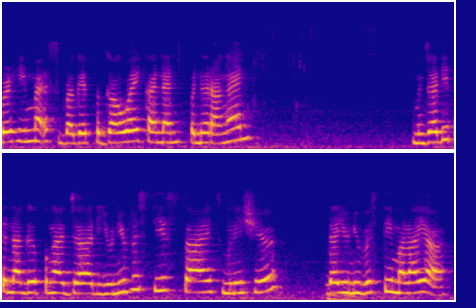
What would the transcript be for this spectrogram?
berkhidmat sebagai pegawai kanan penerangan, menjadi tenaga pengajar di Universiti Sains Malaysia dan Universiti Malaya.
